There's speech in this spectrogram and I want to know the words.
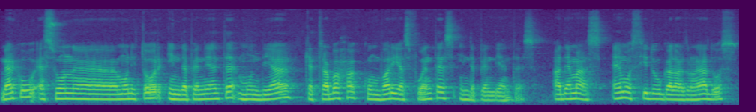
Merco es un uh, monitor independiente mundial que trabaja con varias fuentes independientes. Además, hemos sido galardonados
